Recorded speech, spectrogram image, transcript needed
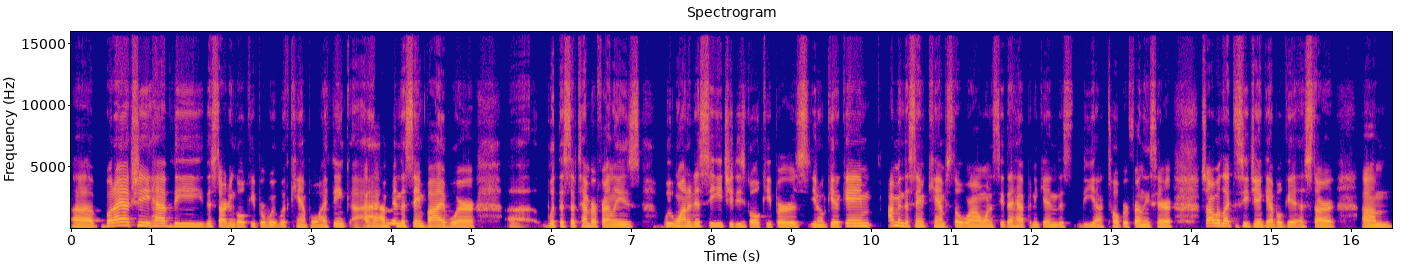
Uh, but I actually have the the starting goalkeeper with, with Campbell. I think okay. I, am in the same vibe where uh, with the September friendlies, we wanted to see each of these goalkeepers, you know, get a game. I'm in the same camp still where I want to see that happen again this the October friendlies here. So I would like to see Jane Campbell get a start um,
